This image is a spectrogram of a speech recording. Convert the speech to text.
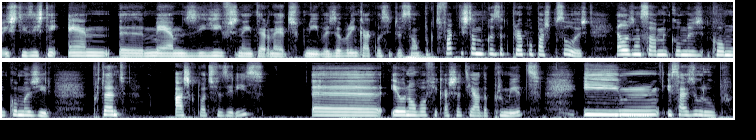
isto existem N uh, memes e GIFs na internet disponíveis a brincar com a situação, porque de facto isto é uma coisa que preocupa as pessoas. Elas não sabem como, como, como agir. Portanto, acho que podes fazer isso. Uh, eu não vou ficar chateada, prometo. E, uhum. e sais do grupo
